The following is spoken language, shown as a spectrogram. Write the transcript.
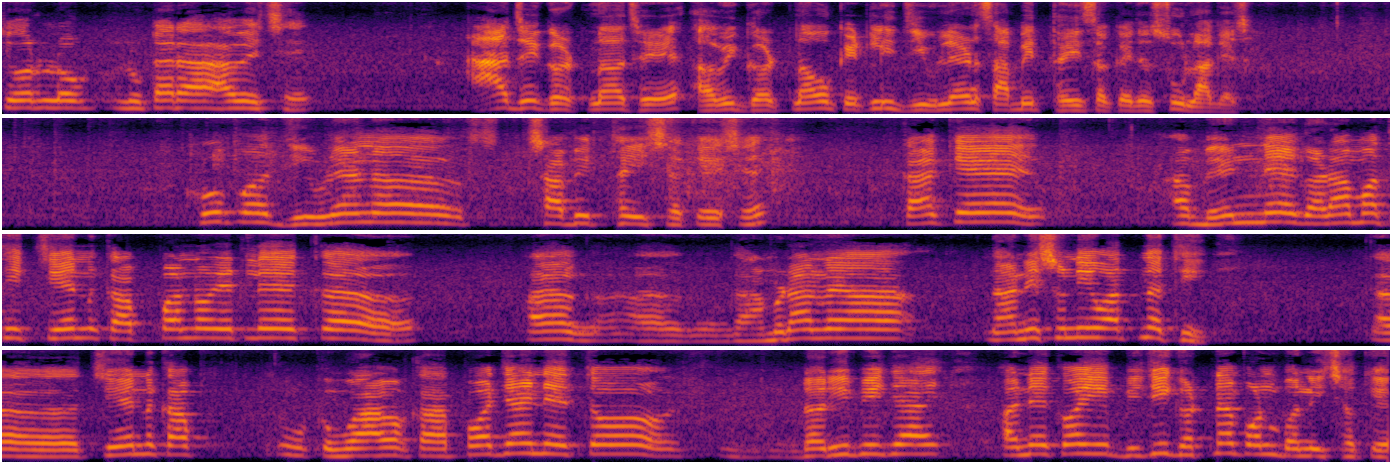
ચોર લૂંટારા આવે છે. આ જે ઘટના છે આવી ઘટનાઓ કેટલી જીવલેણ સાબિત થઈ શકે છે? શું લાગે છે? ખૂબ જીવલેણ સાબિત થઈ શકે છે. કારણ કે આ બેનને ગળામાંથી ચેન કાપવાનો એટલે એક આ ગામડાના નાની સૂની વાત નથી. ચેન કાપ કાપવા જાય ને તો ડરી બી જાય અને કોઈ બીજી ઘટના પણ બની શકે.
